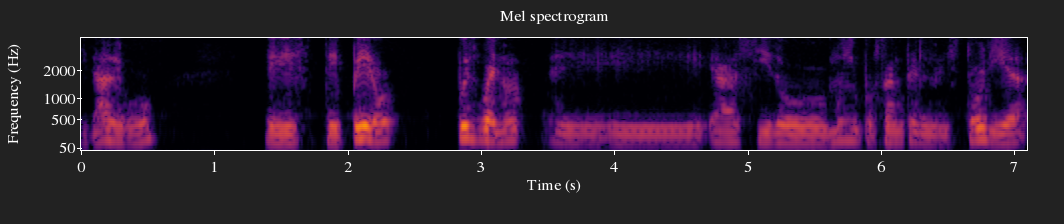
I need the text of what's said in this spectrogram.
Hidalgo, este, pero, pues bueno, eh, ha sido muy importante en la historia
